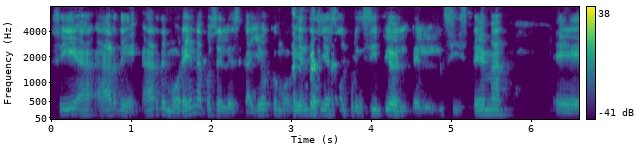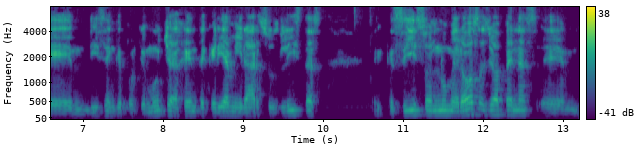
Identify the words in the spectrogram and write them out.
Sí, arde, arde Morena, pues se les cayó, como bien decías al principio, el, sistema. Eh, dicen que porque mucha gente quería mirar sus listas, eh, que sí son numerosas. Yo apenas eh,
